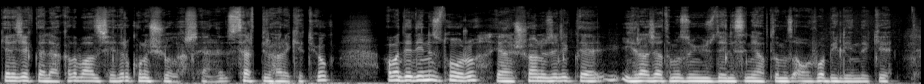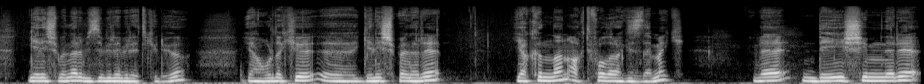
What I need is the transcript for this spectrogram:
gelecekle alakalı bazı şeyleri konuşuyorlar. Yani sert bir hareket yok. Ama dediğiniz doğru. Yani şu an özellikle ihracatımızın %50'sini yaptığımız Avrupa Birliği'ndeki gelişmeler bizi birebir etkiliyor. Yani oradaki e, gelişmeleri yakından aktif olarak izlemek ve değişimleri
